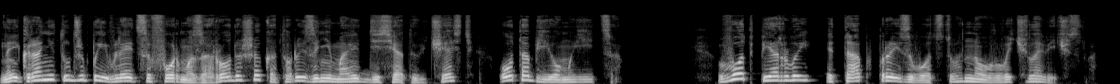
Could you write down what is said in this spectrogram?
На экране тут же появляется форма зародыша, который занимает десятую часть от объема яйца. Вот первый этап производства нового человечества.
